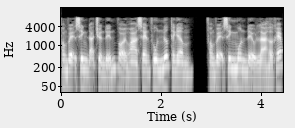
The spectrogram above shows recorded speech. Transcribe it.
phòng vệ sinh đã chuyển đến vòi hoa sen phun nước thanh âm, phòng vệ sinh môn đều là hở khép.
